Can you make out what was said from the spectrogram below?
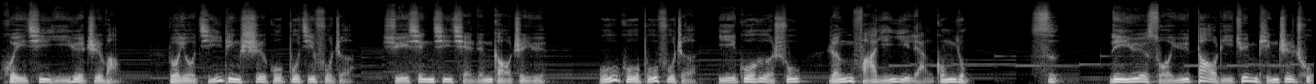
会期以月之望，若有疾病事故不及付者，许先期遣人告之曰：无故不付者，已过恶书，仍罚银一两公用。四立约所于道理均平之处。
